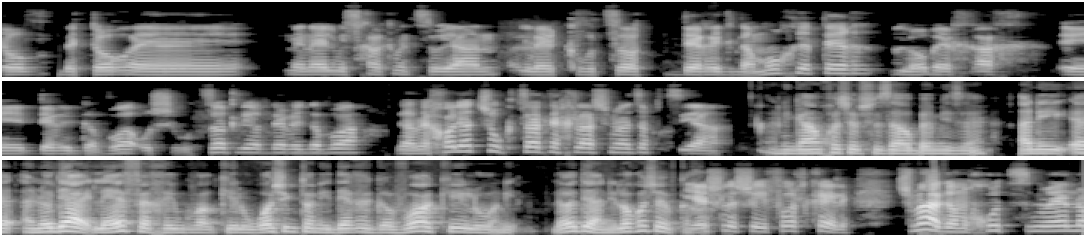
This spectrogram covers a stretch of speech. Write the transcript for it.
טוב בתור אה, מנהל משחק מצוין לקבוצות דרג נמוך יותר, לא בהכרח אה, דרג גבוה או שרוצות להיות דרג גבוה, גם יכול להיות שהוא קצת נחלש מאז הפציעה. אני גם חושב שזה הרבה מזה. אני, אה, אני לא יודע, להפך, אם כבר, כאילו, וושינגטון היא דרג גבוה, כאילו, אני לא יודע, אני לא חושב ככה. יש לה שאיפות כאלה. שמע, גם חוץ ממנו,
